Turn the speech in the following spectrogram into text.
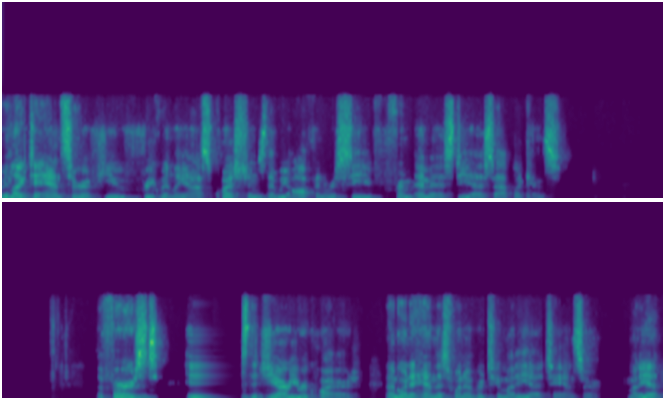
we'd like to answer a few frequently asked questions that we often receive from MSDS applicants. The first is the GRE required? I'm going to hand this one over to Maria to answer. Maria?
